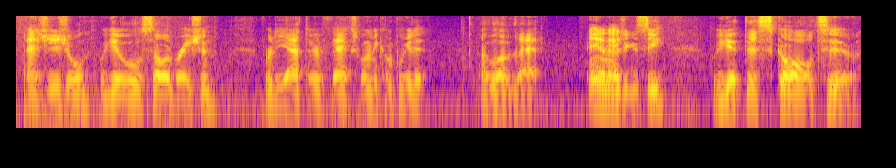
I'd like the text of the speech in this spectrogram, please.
As usual, we get a little celebration for the after effects when we complete it. I love that. And as you can see, we get this skull too.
